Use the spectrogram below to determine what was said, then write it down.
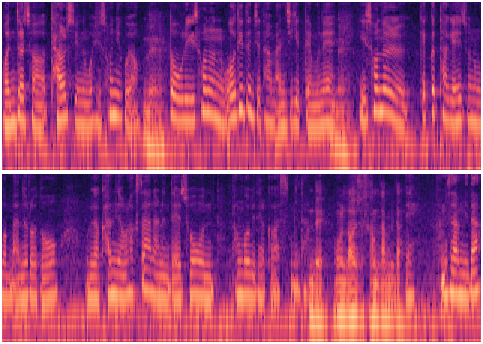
먼저 저 닿을 수 있는 곳이 손이고요. 네. 또 우리 손은 어디든지 다 만지기 때문에 네. 이 손을 깨끗하게 해주는 것만으로도 우리가 감염을 확산하는데 좋은 방법이 될 것 같습니다. 네. 오늘 나와주셔서 감사합니다. 네, 감사합니다.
